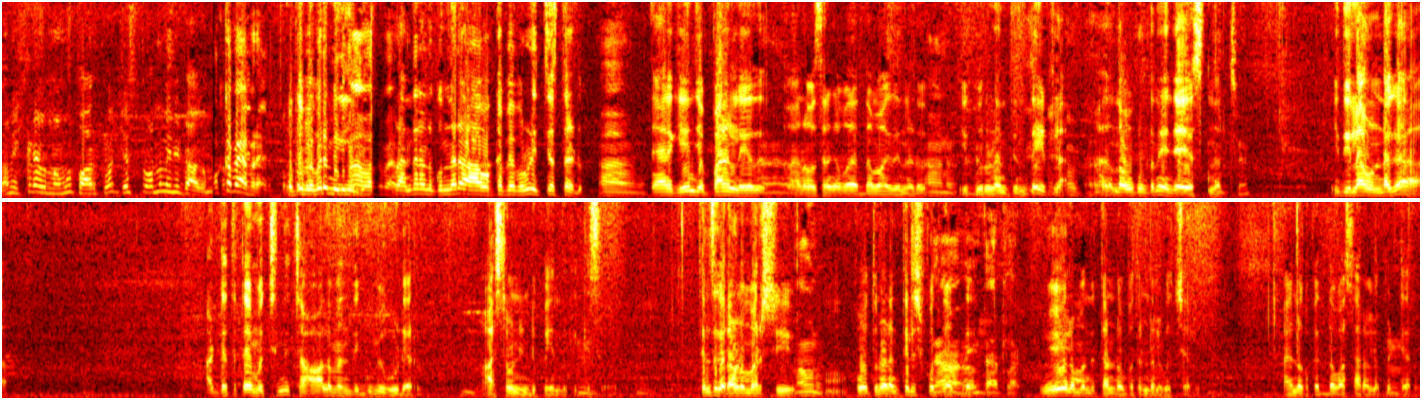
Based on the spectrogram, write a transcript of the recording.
మనం ఇక్కడే ఉన్నాము పార్క్లో జస్ట్ వన్ మినిట్ ఆగం. ఒక్క పేపరే. ఒక పేపర్ మిగిలింది. ఇప్పుడు అందరూ అనుకున్నారు ఆ ఒక్క పేపర్ కూడా ఇచ్చేస్తాడు. ఆయనకి ఏం చెప్పాలని లేదు. అనవసరంగా దమాగ్ తిన్నాడు. ఈ గురుడు అని తింటే ఇట్లా. అది నవ్వుకుంటుంది ఎంజాయ్ చేస్తున్నారు ఇది ఇలా ఉండగా ఆ డెత్ టైం వచ్చింది చాలా మంది గుమిగూడారు ఆశ్రమం నిండిపోయింది కిక్కిసి తెలుసుగా రమణ మహర్షి. పోతున్నాడు అని తెలిసిపోతే వేల మంది తండోపతండాలకు వచ్చారు. ఆయన ఒక పెద్ద వసారాలో పెట్టారు.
